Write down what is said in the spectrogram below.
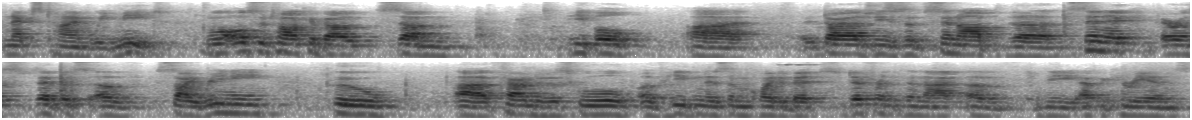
next time we meet. We'll also talk about some people, uh, Diogenes of Sinope, the Cynic, Aristippus of Cyrene, who uh, founded a school of hedonism quite a bit different than that of the Epicureans.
